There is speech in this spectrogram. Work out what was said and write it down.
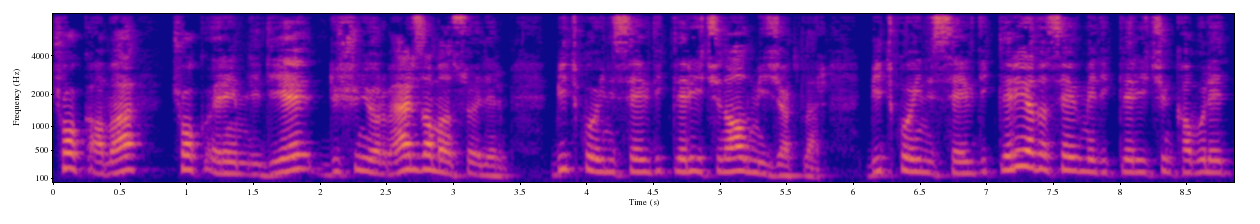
çok ama çok önemli diye düşünüyorum. Her zaman söylerim. Bitcoin'i sevdikleri için almayacaklar. Bitcoin'i sevdikleri ya da sevmedikleri için kabul et,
